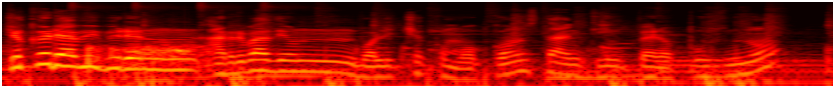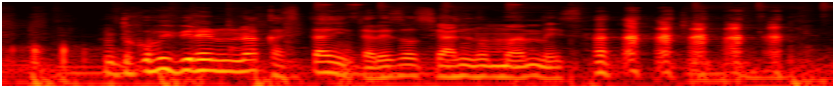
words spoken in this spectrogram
Yo quería vivir en arriba de un boliche como Constantine, pero pues no. Me tocó vivir en una casita de interés social, no mames.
